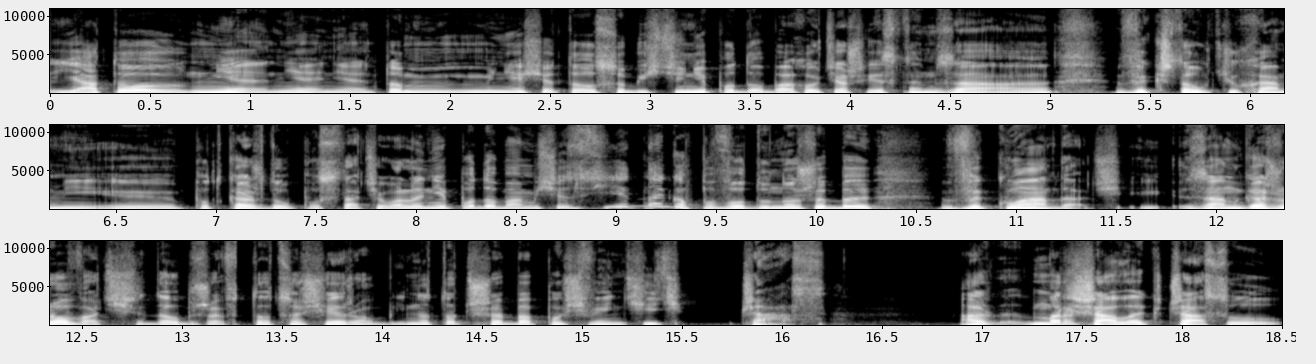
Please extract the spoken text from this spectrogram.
ja to nie, nie, nie. To mnie się to osobiście nie podoba, chociaż jestem za wykształciuchami y, pod każdą postacią, ale nie podoba mi się z jednego powodu, no, żeby wykładać, zaangażować się dobrze w to, co się robi, no to trzeba poświęcić czas. A marszałek czasu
